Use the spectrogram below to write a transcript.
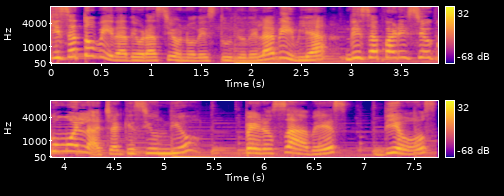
Quizá tu vida de oración o de estudio de la Biblia desapareció como el hacha que se hundió. Pero sabes, Dios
